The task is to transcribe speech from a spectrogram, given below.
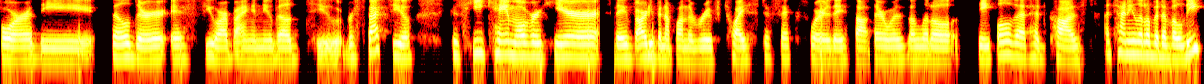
for the builder if you are buying a new build to respect you because he came over here. They've already been up on the roof twice to fix where they thought there was a little staple that had caused a tiny little bit of a leak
